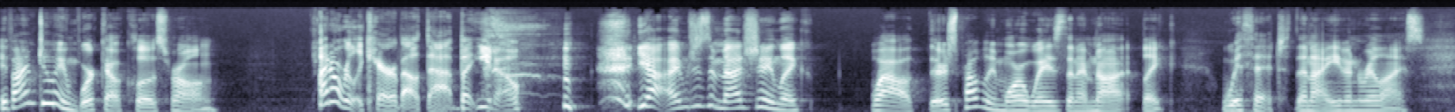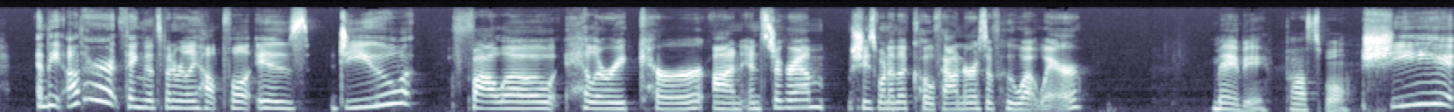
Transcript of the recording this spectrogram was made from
if I'm doing workout clothes wrong, I don't really care about that, but you know. yeah, I'm just imagining, like, wow, there's probably more ways that I'm not, like, with it than I even realize. And the other thing that's been really helpful is do you follow Hillary Kerr on Instagram? She's one of the co founders of Who What Wear. Maybe, possible. She,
